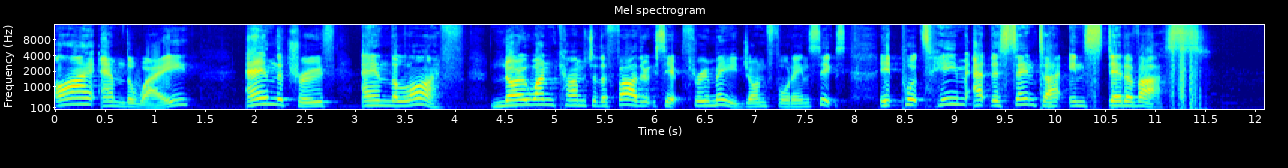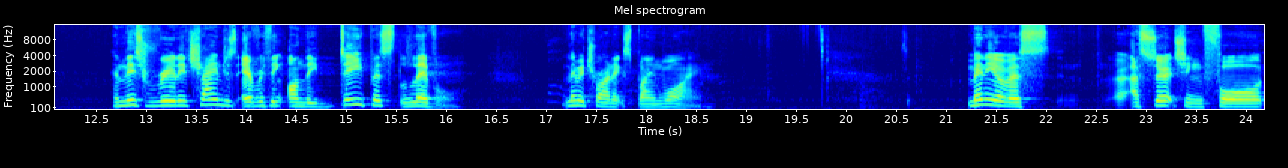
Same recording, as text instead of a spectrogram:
I am the way and the truth and the life. No one comes to the Father except through me. John 14, 6. It puts him at the center instead of us. And this really changes everything on the deepest level. Let me try and explain why. Many of us are searching for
